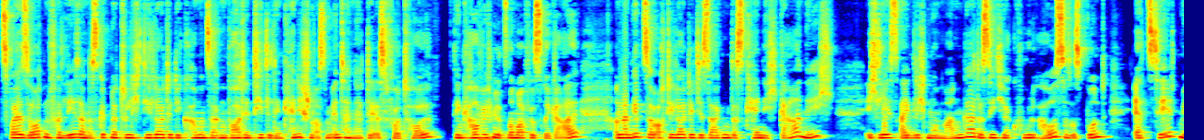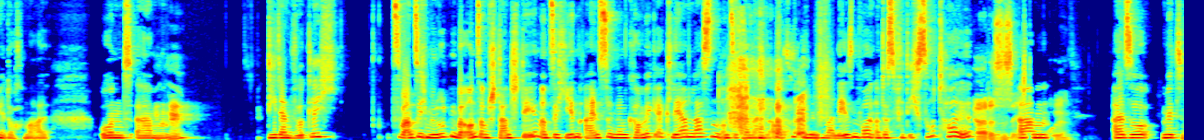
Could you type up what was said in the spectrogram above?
zwei Sorten von Lesern. Es gibt natürlich die Leute, die kommen und sagen, boah, den Titel, den kenne ich schon aus dem Internet, der ist voll toll, den kaufe ich mhm. mir jetzt nochmal fürs Regal. Und dann gibt es aber auch die Leute, die sagen, das kenne ich gar nicht. Ich lese eigentlich nur Manga, das sieht ja cool aus, das ist bunt, erzählt mir doch mal. Und ähm, mhm. die dann wirklich 20 Minuten bei uns am Stand stehen und sich jeden einzelnen Comic erklären lassen und sich dann einen sie mal lesen wollen. Und das finde ich so toll. Ja, das ist echt ähm, cool. Also mit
